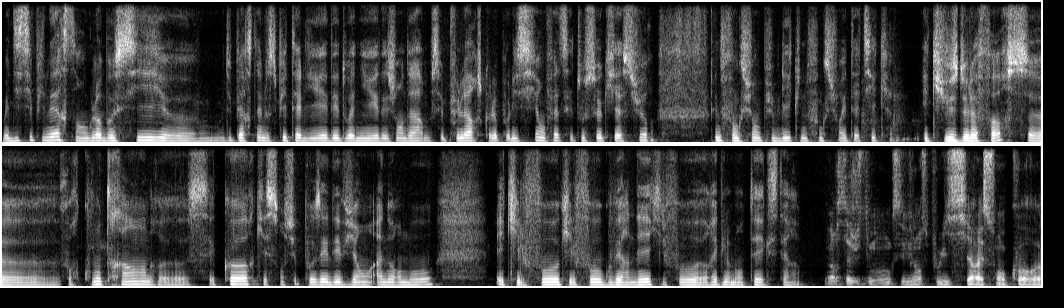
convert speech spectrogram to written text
Mais disciplinaire, ça englobe aussi euh, du personnel hospitalier, des douaniers, des gendarmes. C'est plus large que le policier. En fait, c'est tous ceux qui assurent une fonction publique, une fonction étatique, et qui usent de la force euh, pour contraindre euh, ces corps qui sont supposés déviants, anormaux, et qu'il faut, qu'il faut gouverner, qu'il faut réglementer, etc. Alors ça, justement, donc, ces violences policières, elles sont encore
